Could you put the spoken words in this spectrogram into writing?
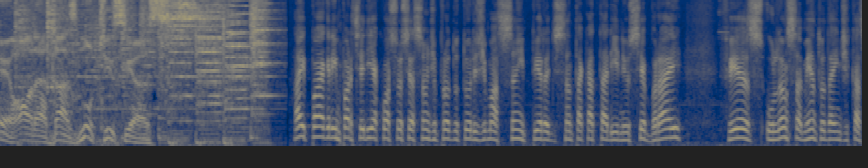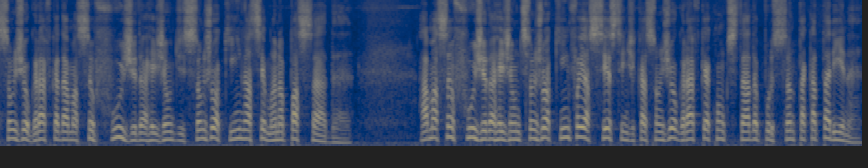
É hora das notícias. A IPAGRE, em parceria com a Associação de Produtores de Maçã e Pera de Santa Catarina e o SEBRAE, fez o lançamento da indicação geográfica da maçã Fuji da região de São Joaquim na semana passada. A maçã Fuji da região de São Joaquim foi a sexta indicação geográfica conquistada por Santa Catarina.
